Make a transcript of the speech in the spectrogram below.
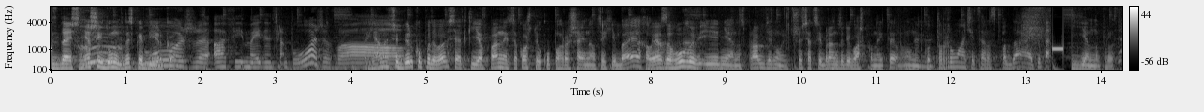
пиздеч. Я ще й думав, десь бірка. Боже, афі, made in France. Боже, вау. Я на цю бірку подивився, я такий, я впевнений, це коштує купу грошей на цих ібеях, але я загуглив і ні, насправді ну щось я цей бренд взагалі важко знайти. Ну, Воно тако торочиться, розпадається, та ємно просто.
